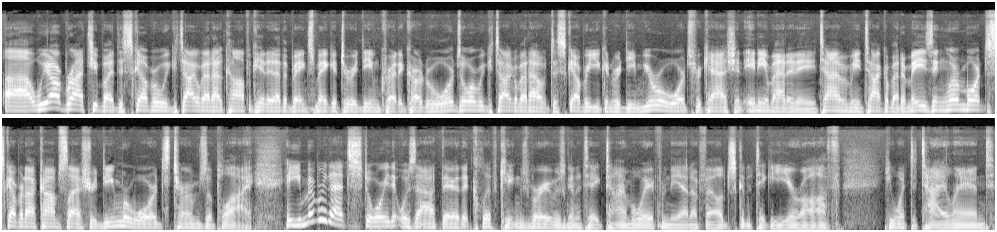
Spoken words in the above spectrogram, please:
Uh, we are brought to you by Discover. We could talk about how complicated other banks make it to redeem credit card rewards, or we could talk about how at Discover you can redeem your rewards for cash in any amount at any time. I mean, talk about amazing. Learn more at discover.com slash redeem rewards. Terms apply. Hey, you remember that story that was out there that Kliff Kingsbury was going to take time away from the NFL, just going to take a year off? He went to Thailand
